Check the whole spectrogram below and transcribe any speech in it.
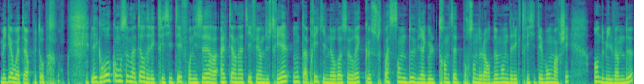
Mégawattheure plutôt, pardon. Les gros consommateurs d'électricité, fournisseurs alternatifs et industriels ont appris qu'ils ne recevraient que 62,37% de leur demande d'électricité bon marché en 2022.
